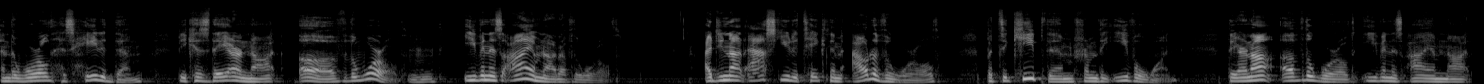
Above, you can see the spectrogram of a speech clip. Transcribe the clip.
and the world has hated them because they are not of the world, mm-hmm. even as I am not of the world. I do not ask you to take them out of the world, but to keep them from the evil one. They are not of the world, even as I am not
